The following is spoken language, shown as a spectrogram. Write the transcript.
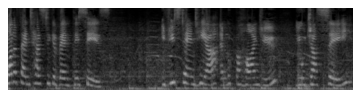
what a fantastic event this is. If you stand here and look behind you, you'll just see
